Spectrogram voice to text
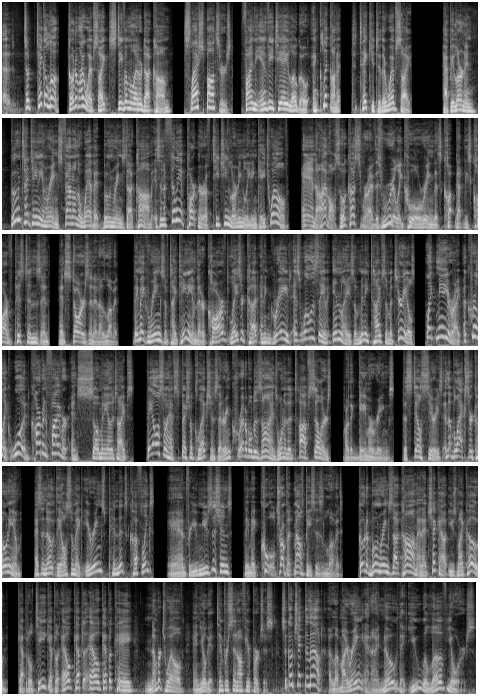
Uh, so take a look. Go to my website, stephenmiletto.com slash sponsors, find the NVTA logo, and click on it to take you to their website. Happy learning. Boone Titanium Rings, found on the web at boonrings.com, is an affiliate partner of Teaching Learning Leading K 12. And I'm also a customer. I have this really cool ring that's got these carved pistons and, and stars in it. I love it. They make rings of titanium that are carved, laser cut, and engraved, as well as they have inlays of many types of materials like meteorite, acrylic, wood, carbon fiber, and so many other types. They also have special collections that are incredible designs. One of the top sellers are the Gamer Rings, the Stealth Series, and the Black Zirconium. As a note, they also make earrings, pendants, cufflinks, and for you musicians, they make cool trumpet mouthpieces. Love it. Go to boonrings.com and at checkout use my code capital T, capital L, capital L, capital K, number 12, and you'll get 10% off your purchase. So go check them out. I love my ring, and I know that you will love yours.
